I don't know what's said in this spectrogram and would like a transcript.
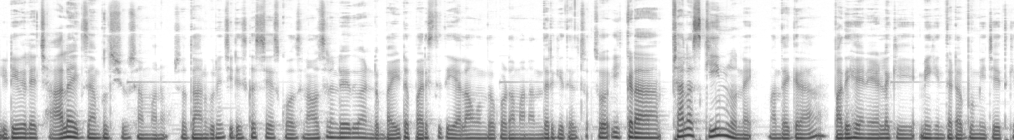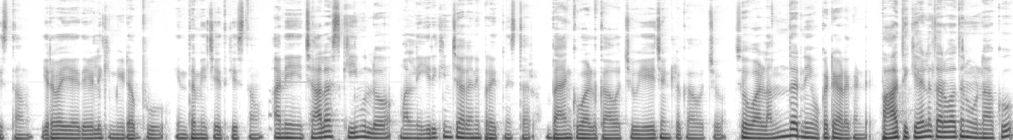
ఇటీవలే చాలా ఎగ్జాంపుల్స్ చూసాం మనం. సో దాని గురించి డిస్కస్ చేసుకోవాల్సిన అవసరం లేదు. అండ్ బయట పరిస్థితి ఎలా ఉందో కూడా మనందరికీ తెలుసు. సో ఇక్కడ చాలా స్కీమ్లు ఉన్నాయి మన దగ్గర పదిహేను ఏళ్ళకి మీకు ఇంత డబ్బు మీ చేతికి ఇస్తాం ఇరవై ఐదేళ్ళకి మీ డబ్బు ఇంత మీ చేతికి ఇస్తాం అని చాలా స్కీముల్లో మనల్ని ఇరికించాలని ప్రయత్నిస్తారు. బ్యాంకు వాళ్ళు కావచ్చు ఏజెంట్లు కావచ్చు. సో వాళ్ళందరినీ ఒకటే అడగండి. పాతికేళ్ళ తర్వాత నువ్వు నాకు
